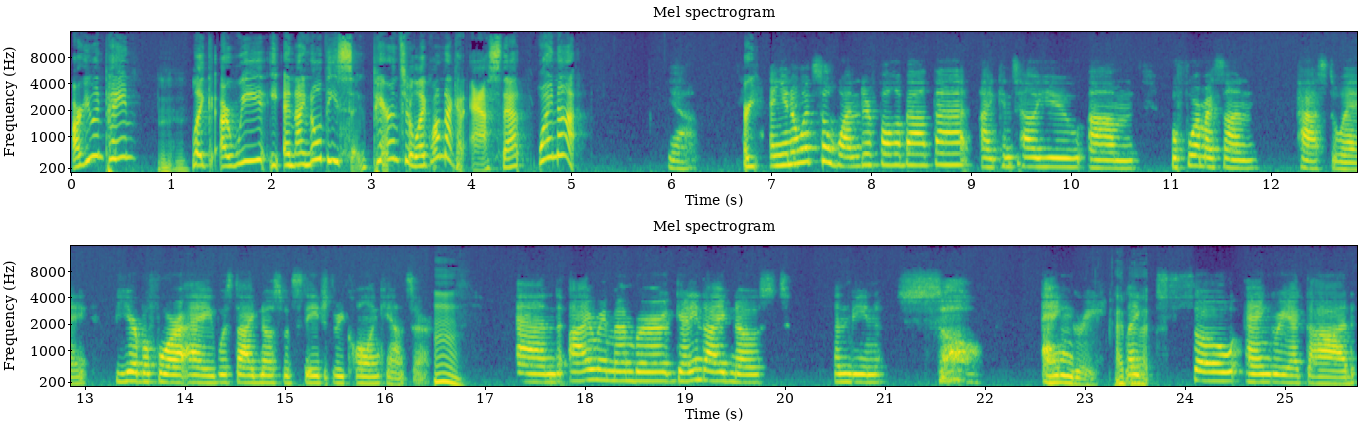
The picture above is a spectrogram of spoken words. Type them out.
are you in pain? Like, are we? And I know these parents are like, well, I'm not going to ask that. Why not? Yeah. Are you- and you know what's so wonderful about that? I can tell you, um, before my son passed away, the year before, I was diagnosed with stage three colon cancer. Mm. And I remember getting diagnosed and being so angry. I like bet. so angry at God,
